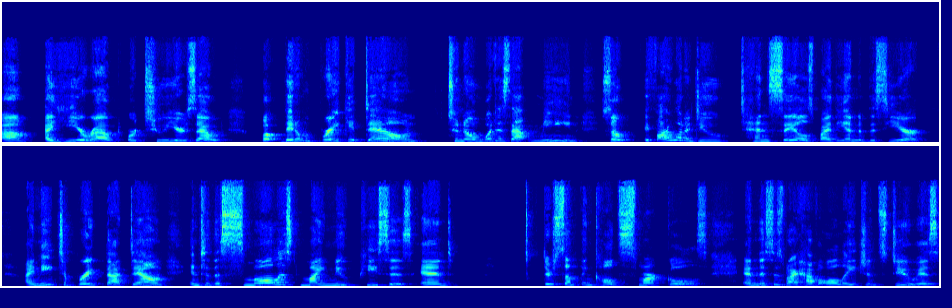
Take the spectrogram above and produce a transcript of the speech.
um, a year out or two years out but they don't break it down to know what does that mean. So if I want to do 10 sales by the end of this year, I need to break that down into the smallest minute pieces and there's something called smart goals. And this is what I have all agents do is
